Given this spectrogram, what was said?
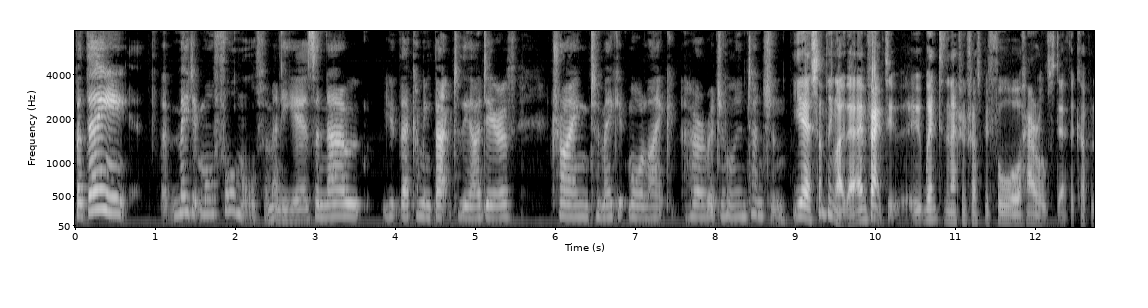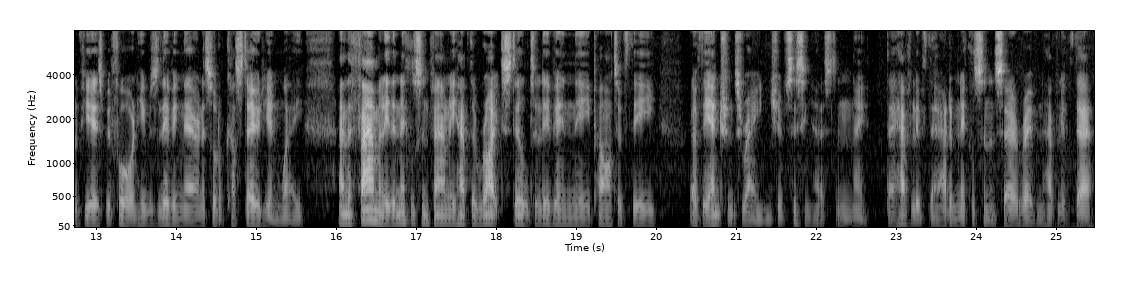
But they uh, made it more formal for many years, and now they're coming back to the idea of trying to make it more like her original intention. Yeah, something like that. In fact, it, it, went to the National Trust before Harold's death, a couple of years before, and he was living there in a sort of custodian way. And the family, the Nicolson family, have the right still to live in the part of the of the entrance range of Sissinghurst, and they, they have lived there. Adam Nicolson and Sarah Raven have lived there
